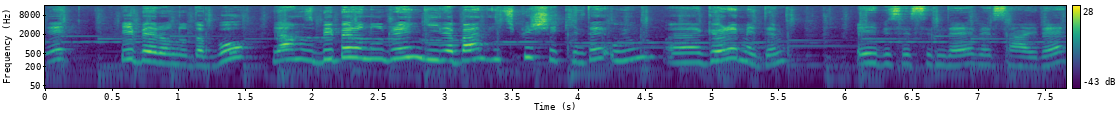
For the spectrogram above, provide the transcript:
Ve biberonu da bu. Yalnız biberonun rengiyle ben hiçbir şekilde uyum e, göremedim. Elbisesinde vesaire.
